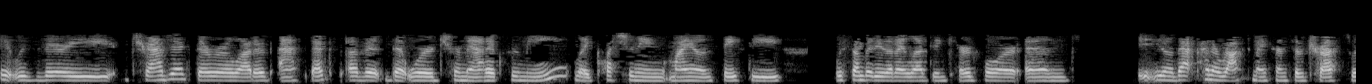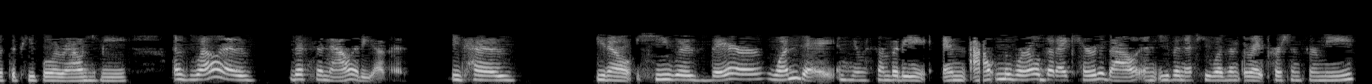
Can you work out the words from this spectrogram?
It was very tragic. There were a lot of aspects of it that were traumatic for me, like questioning my own safety with somebody that I loved and cared for. And, you know, that kind of rocked my sense of trust with the people around me, as well as the finality of it. Because, you know, he was there one day and he was somebody in out in the world that I cared about. And even if he wasn't the right person for me,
